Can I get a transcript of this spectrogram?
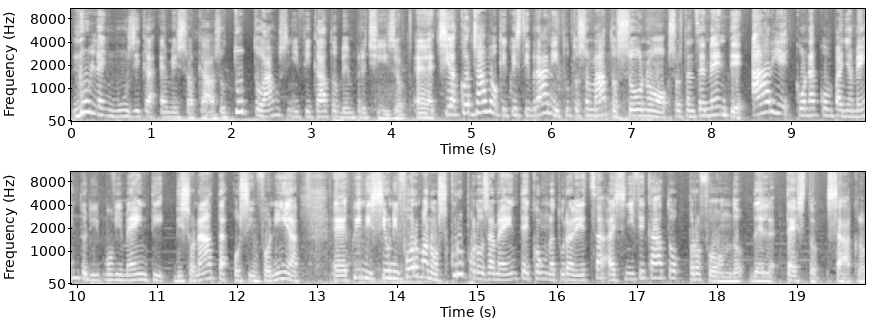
Nulla in musica è messo a caso, tutto ha un significato ben preciso. Eh, ci accorgiamo che questi brani, tutto sommato, sono sostanzialmente arie con accompagnamento di movimenti di sonata o sinfonia, eh, quindi si uniformano scrupolosamente e con naturalezza al significato profondo del testo sacro.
